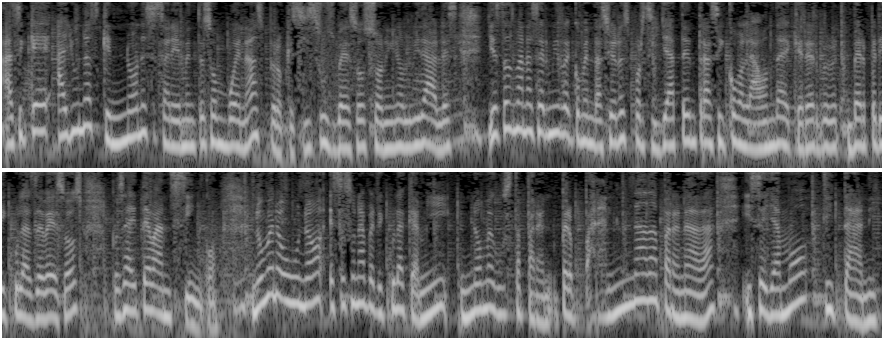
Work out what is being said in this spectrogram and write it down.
Así que hay unas que no necesariamente son buenas, pero que sí sus besos son inolvidables. Y estas van a ser mis recomendaciones por si ya te entra así como la onda de querer ver, películas de besos, pues ahí te van cinco. Número uno, esta es una película que a mí no me gusta para, pero para nada, para nada, y se llamó Titanic.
